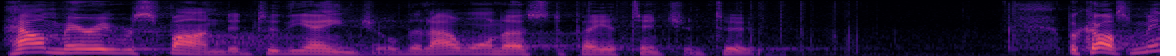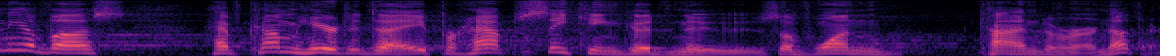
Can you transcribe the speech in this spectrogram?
how Mary responded to the angel that I want us to pay attention to. Because many of us have come here today perhaps seeking good news of one kind or another.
